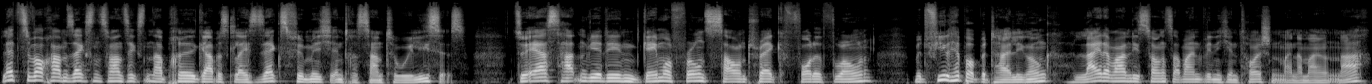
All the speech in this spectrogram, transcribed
Letzte Woche am 26. April gab es gleich sechs für mich interessante Releases. Zuerst hatten wir den Game of Thrones Soundtrack For the Throne, mit viel Hip-Hop-Beteiligung. Leider waren die Songs aber ein wenig enttäuschend, meiner Meinung nach.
